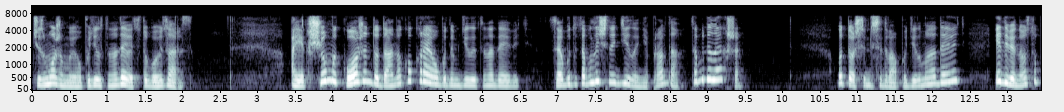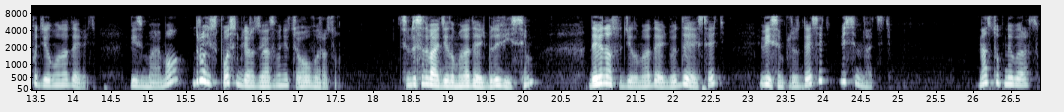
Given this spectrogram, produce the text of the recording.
Чи зможемо його поділити на 9 з тобою зараз? А якщо ми кожен доданок окремо будемо ділити на 9, це буде табличне ділення, правда? Це буде легше. Отож, 72 поділимо на 9 і 90 поділимо на 9. Візьмемо другий спосіб для розв'язування цього виразу. 72 ділимо на 9 буде 8. 90 ділимо на 9 буде 10. 8 плюс 10 18. Наступний вираз.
